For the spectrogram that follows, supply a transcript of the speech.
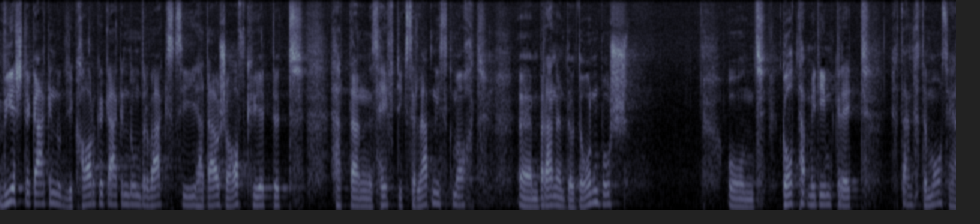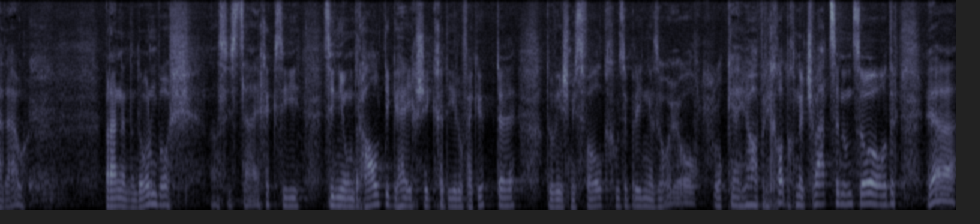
Wüstengegend und in der kargen Gegend unterwegs gewesen, hat auch Schaf gehütet, hat dann ein heftiges Erlebnis gemacht, ähm, brennender Dornbusch. Und Gott hat mit ihm geredet. Ich denke, der Mose hat auch brennenden Dornbusch das war das Zeichen. Seine Unterhaltung, hey, ich schicke dir auf Ägypten, du wirst mein Volk rausbringen. So, ja, okay, ja, aber ich kann doch nicht schwätzen und so, oder? Ja,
